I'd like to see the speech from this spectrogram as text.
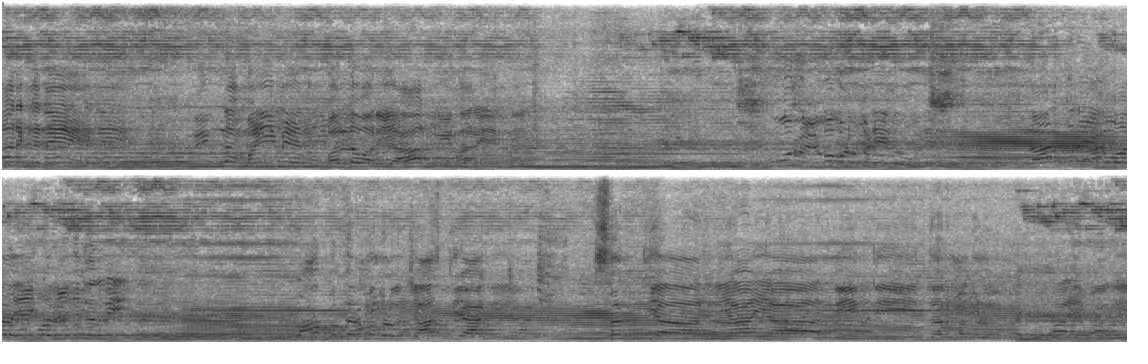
ತಾರಕನೇ ನಿನ್ನ ಮಹಿಮೆಯನ್ನು ಬಲ್ಲವರು ಯಾರು ಇದ್ದಾರೆ ಮೂರು ಯುಗಗಳು ಕಳೆದು ನಾಲ್ಕನೇ ಯುಗವಾದ ಈ ಕಲಿಯುಗದಲ್ಲಿ ಪಾಪ ಕರ್ಮಗಳು ಜಾಸ್ತಿಯಾಗಿ ಸತ್ಯ, ನ್ಯಾಯ, ನೀತಿ, ಧರ್ಮಗಳು ಮಾಯವಾಗಿ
